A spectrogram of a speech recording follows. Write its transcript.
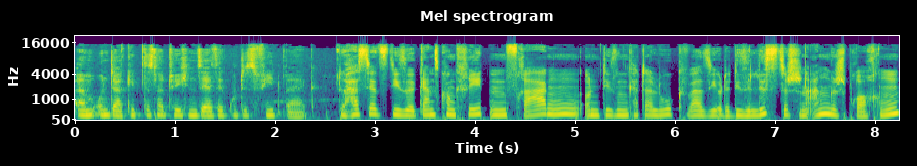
Ähm, und da gibt es natürlich ein sehr, sehr gutes Feedback. Du hast jetzt diese ganz konkreten Fragen und diesen Katalog quasi oder diese Liste schon angesprochen,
